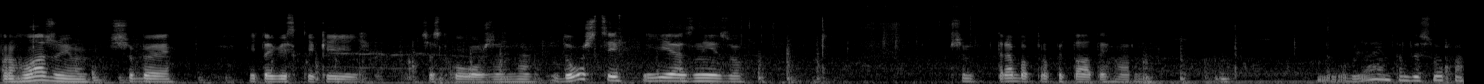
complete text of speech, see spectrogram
проглажуємо, щоб і той віск, який частково вже на дошці є знизу. В общем, треба пропитати гарно. Додаємо там, де сухо.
